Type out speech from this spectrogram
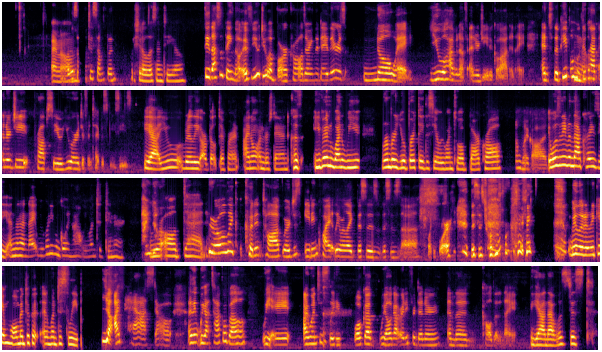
I know. I know. was up to something. We should have listened to you. See, that's the thing though. If you do a bar crawl during the day, there is no way you will have enough energy to go out at night. And to the people who do have energy, props to you. You are a different type of species. Yeah, you really are built different. I don't understand because even when we remember your birthday this year, we went to a bar crawl. Oh my god. It wasn't even that crazy. And then at night, we weren't even going out. We went to dinner. I And we were all dead. We were all like couldn't talk. We were just eating quietly. We're like, this is this is uh 24. this is 24. we literally came home and took it and went to sleep. yeah, I passed out. I think we got Taco Bell. We ate. I went to sleep. Woke up. We all got ready for dinner, and then called it a night. Yeah, that was just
